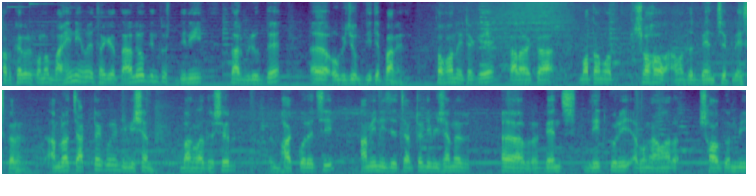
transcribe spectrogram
সরকারের কোনো বাহিনী হয়ে থাকে, তাহলেও কিন্তু তিনি তার বিরুদ্ধে অভিযোগ দিতে পারেন। তখন এটাকে তারা একটা মতামত সহ আমাদের বেঞ্চে প্লেস করেন। আমরা চারটা করে ডিভিশন বাংলাদেশের ভাগ করেছি। আমি নিজে চারটা ডিভিশনের বেঞ্চ লিড করি এবং আমার সহকর্মী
